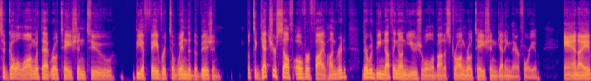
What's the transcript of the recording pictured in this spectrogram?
to go along with that rotation to be a favorite to win the division. But to get yourself over 500, there would be nothing unusual about a strong rotation getting there for you. And I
